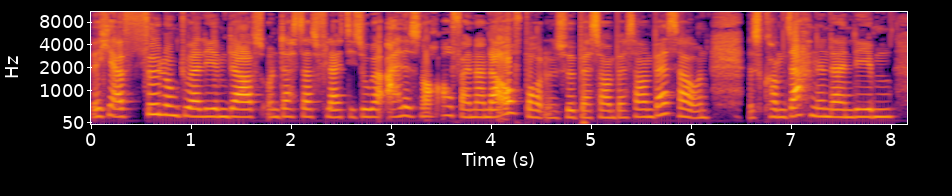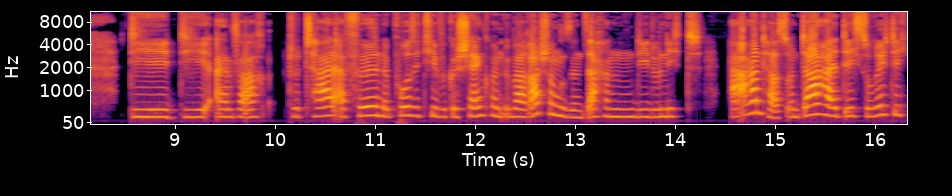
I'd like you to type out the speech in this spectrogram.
welche Erfüllung du erleben darfst und dass das vielleicht sich sogar alles noch aufeinander aufbaut und es wird besser und besser und besser und es kommen Sachen in dein Leben, die, die einfach total erfüllende, positive Geschenke und Überraschungen sind, Sachen, die du nicht erahnt hast und da halt dich so richtig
